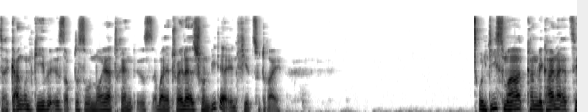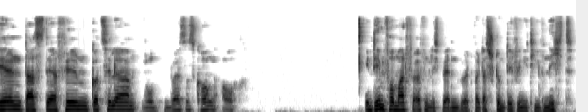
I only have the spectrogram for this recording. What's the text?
der Gang und Gäbe ist, ob das so ein neuer Trend ist, aber der Trailer ist schon wieder in 4 zu 3. Und diesmal kann mir keiner erzählen, dass der Film Godzilla vs. Kong auch in dem Format veröffentlicht werden wird, weil das stimmt definitiv nicht.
